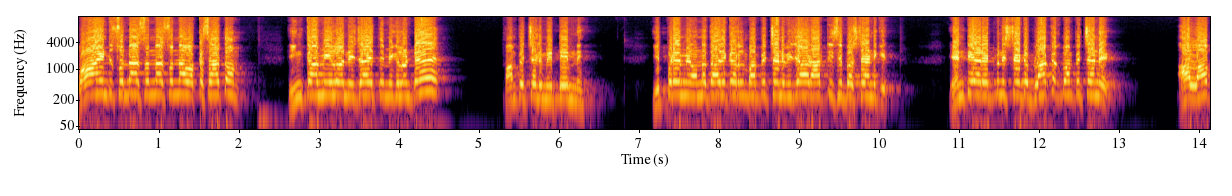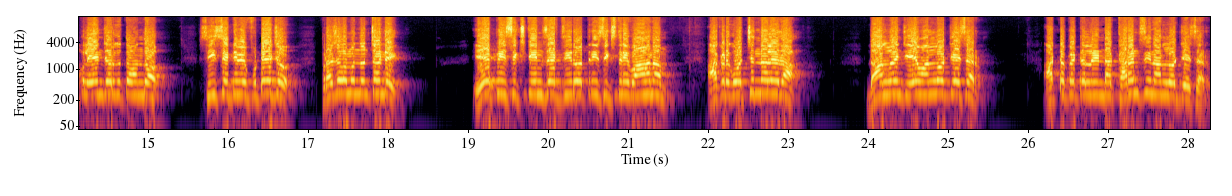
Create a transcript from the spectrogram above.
పాయింట్ సున్నా సున్నా సున్నా ఒక్క శాతం. ఇంకా మీలో నిజాయితీ మిగిలుంటే పంపించండి మీ టీంని ఇప్పుడే మీ ఉన్నతాధికారులను పంపించండి విజయవాడ ఆర్టీసీ బస్ స్టాండ్కి. ఎన్టీఆర్ అడ్మినిస్ట్రేటివ్ బ్లాక్కి పంపించండి. ఆ లోపల ఏం జరుగుతూ ఉందో సీసీటీవీ ఫుటేజ్ ప్రజల ముందు ఉంచండి. AP sixteen Z zero three six three వాహనం అక్కడికి వచ్చిందా లేదా? దానిలోంచి ఏం అన్లోడ్ చేశారు? అట్టపెట్టెల నిండా కరెన్సీని అన్లోడ్ చేశారు.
